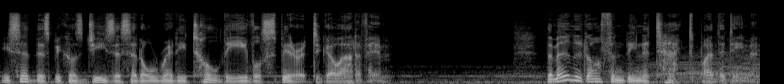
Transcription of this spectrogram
He said this because Jesus had already told the evil spirit to go out of him. The man had often been attacked by the demon,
